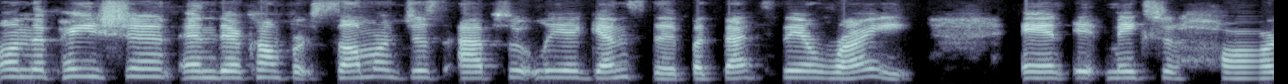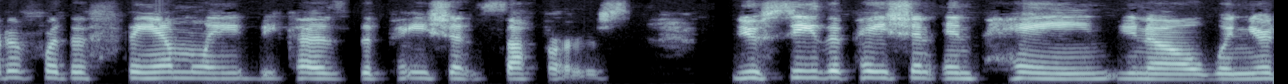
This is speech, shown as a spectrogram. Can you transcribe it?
on the patient and their comfort. Some are just absolutely against it but that's their right. And it makes it harder for the family because the patient suffers. You see the patient in pain you know when you're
